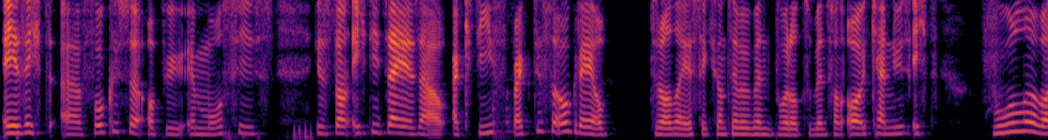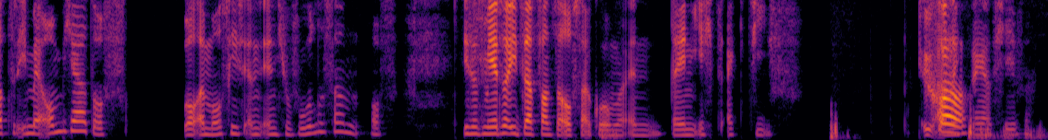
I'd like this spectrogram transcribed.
en je zegt eh, focussen op je emoties is het dan echt iets dat je zou actief practicen ook? Dat je op, terwijl dat je seks aan het hebben bent, bijvoorbeeld zo bent van, oh, ik ga nu echt voelen wat er in mij omgaat? Of wel emoties en, en gevoelens dan? Of is het meer zoiets dat vanzelf zou komen en dat je niet echt actief je Goh. aandacht aan gaat geven?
